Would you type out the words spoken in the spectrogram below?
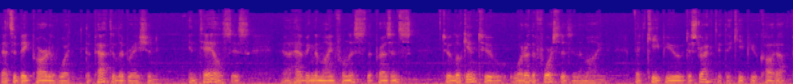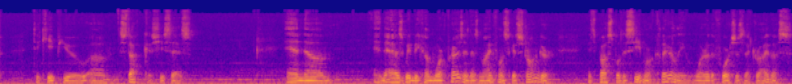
that's a big part of what the path to liberation entails is uh, having the mindfulness, the presence, to look into what are the forces in the mind that keep you distracted, that keep you caught up, to keep you um, stuck, as she says. And um, and as we become more present, as mindfulness gets stronger, it's possible to see more clearly what are the forces that drive us.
